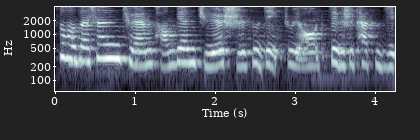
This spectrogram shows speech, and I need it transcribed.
最后在山泉旁边绝食自尽。注意哦，这个是他自己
